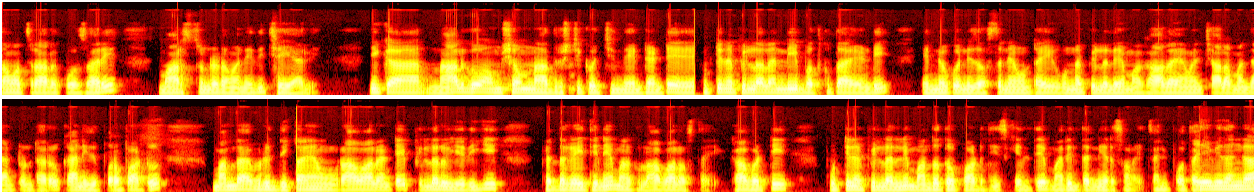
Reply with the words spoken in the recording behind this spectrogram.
సంవత్సరాలకు ఒకసారి మారుస్తుండడం అనేది చేయాలి. ఇక నాలుగో అంశం నా దృష్టికి వచ్చింది ఏంటంటే పుట్టిన పిల్లలన్నీ బతుకుతాయండి. ఎన్నో కొన్ని వస్తూనే ఉంటాయి. ఉన్న పిల్లలే మాకు ఆదాయం అని చాలామంది అంటుంటారు. కానీ ఇది పొరపాటు. మంద అభివృద్ధి ఆదాయం రావాలంటే పిల్లలు ఎదిగి పెద్దగా అయితేనే మనకు లాభాలు వస్తాయి. కాబట్టి పుట్టిన పిల్లల్ని మందతో పాటు తీసుకెళ్తే మరింత నీరసం చనిపోతాయి. ఏ విధంగా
